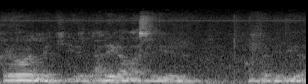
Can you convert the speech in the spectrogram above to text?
creo que la liga va a seguir competitiva,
